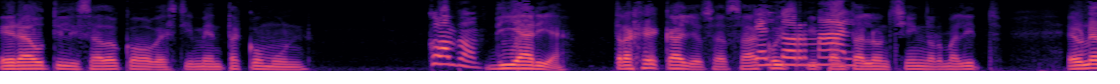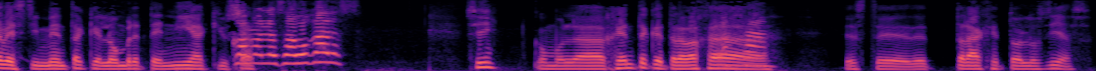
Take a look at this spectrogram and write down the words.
era utilizado como vestimenta común. ¿Cómo? Diaria. Traje de calle, o sea, saco y, pantalón, sí, normalito. Era una vestimenta que el hombre tenía que usar. Como los abogados. Sí, como la gente que trabaja este de traje todos los días.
